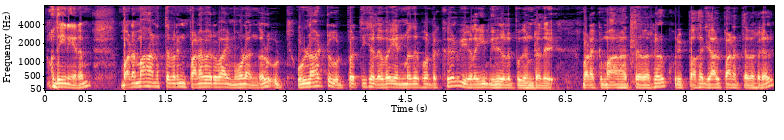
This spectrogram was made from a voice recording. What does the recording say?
அதே நேரம் வடமாகாணத்தவரின் பண வருவாய் மூலங்கள் உட்- உள்நாட்டு உற்பத்திகள் எவை என்பது போன்ற கேள்விகளையும் இது எழுப்புகின்றது. வடக்கு மாகாணத்தவர்கள் குறிப்பாக ஜாழ்ப்பாணத்தவர்கள்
